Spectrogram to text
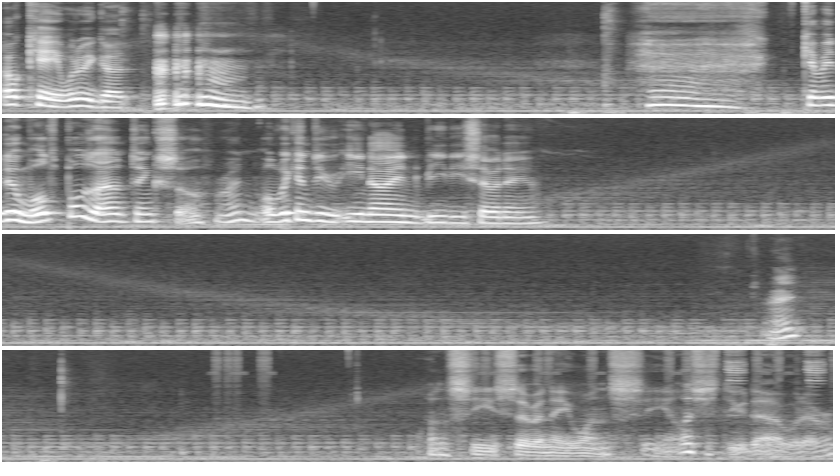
Okay, what do we got? can we do multiples? I don't think so, right? Well, we can do E E9, BD, 7A. Right? 1C, 7A, 1C. Let's just do that, whatever.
